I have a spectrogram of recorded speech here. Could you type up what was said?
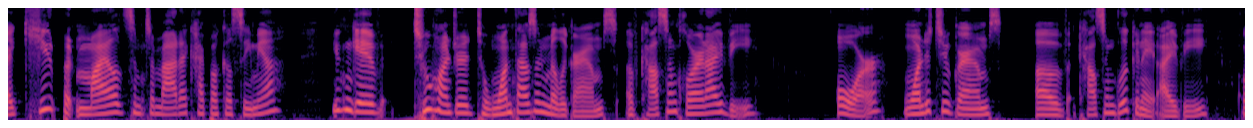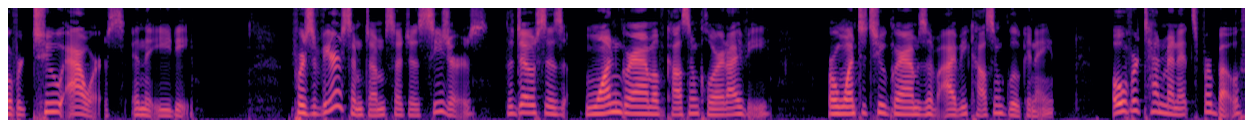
acute but mild symptomatic hypocalcemia, you can give 200 to 1,000 milligrams of calcium chloride IV or 1 to 2 grams of calcium gluconate IV over two hours in the ED. For severe symptoms such as seizures, the dose is 1 gram of calcium chloride IV or 1 to 2 grams of IV calcium gluconate over 10 minutes for both,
